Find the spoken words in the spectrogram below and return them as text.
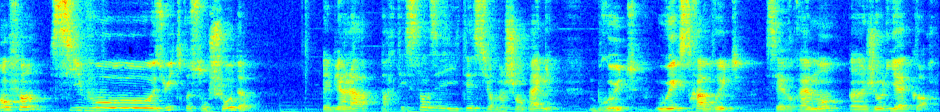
Enfin, si vos huîtres sont chaudes, et eh bien là, partez sans hésiter sur un champagne, brut ou extra brut, c'est vraiment un joli accord.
